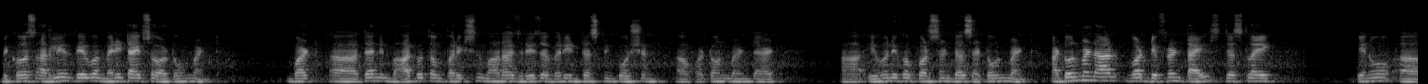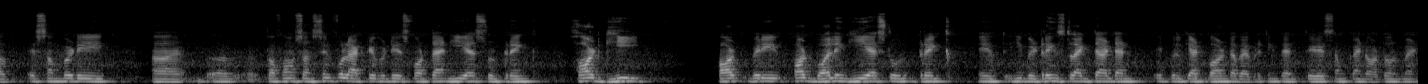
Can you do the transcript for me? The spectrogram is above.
because earlier there were many types of atonement. But uh, then in Bhagavatam, Parikshit Maharaj raised a very interesting question of atonement that uh, even if a person does atonement, atonement are what different types, just like you know, uh, if somebody uh, uh, performs some sinful activities, for then he has to drink hot ghee, hot, very hot boiling ghee has to drink. If he drinks like that, then it will get burnt up everything. Then there is some kind of atonement.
